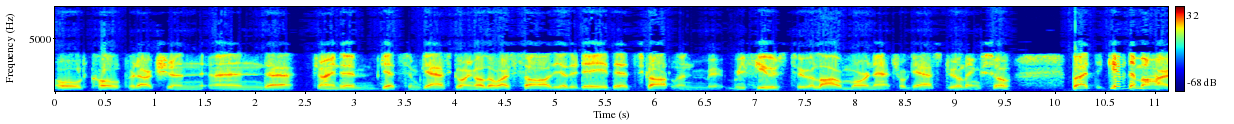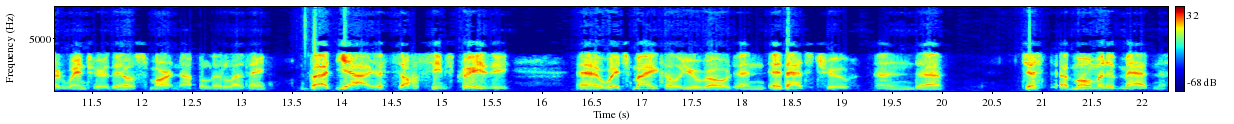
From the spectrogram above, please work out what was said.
old coal production and uh, trying to get some gas going. Although I saw the other day that Scotland re- refused to allow more natural gas drilling. So, but give them a hard winter; they'll smarten up a little, I think. But yeah, it all seems crazy, uh, which Michael you wrote, and uh, that's true and uh, just a moment of madness.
